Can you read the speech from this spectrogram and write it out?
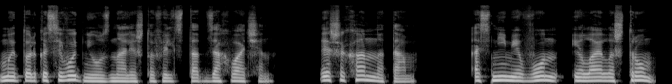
Мы только сегодня узнали, что Фельдстад захвачен. Эш и Ханна там, а с ними Вон и Лайла Штром.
